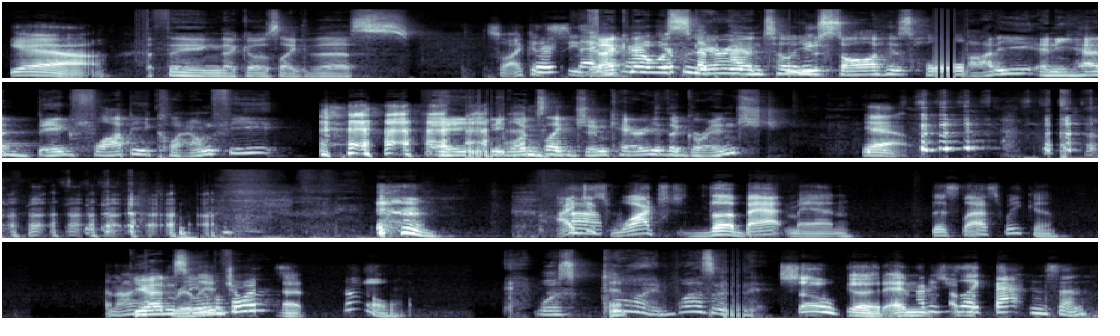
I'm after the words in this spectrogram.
yeah. the thing that goes like this. So I could There's see that that. Vecna was scary until you saw his whole body, and he had big floppy clown feet, and he looked like Jim Carrey the Grinch. Yeah. I just watched The Batman this last weekend. And I You hadn't seen really it enjoyed before? that. No. It was good, wasn't it? So good. And How did you like Battinson?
